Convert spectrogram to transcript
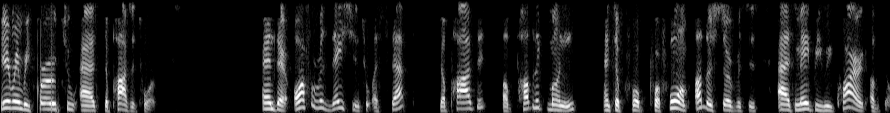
herein referred to as depositories, and their authorization to accept, deposit of public money, and to pro- perform other services as may be required of them.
